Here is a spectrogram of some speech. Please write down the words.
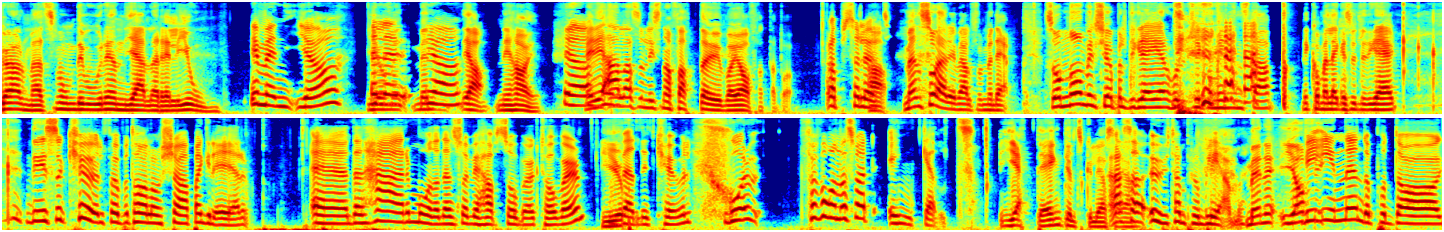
girlmath som om det vore en jävla religion. ja men ja. Jo, Eller men, men, ja. ja, ni har ju. ja. Men det är alla som lyssnar fattar ju vad jag fattar på. Absolut. Ja, men så är det i alla fall med det. Så om någon vill köpa lite grejer, håll utkik på min Insta. Det kommer läggas ut lite grejer. Det är så kul, för på tal om att köpa grejer. Eh, den här månaden så har vi haft Sober October. Japp. Väldigt kul. Går förvånansvärt enkelt. Jätteenkelt skulle jag säga. Alltså utan problem. men eh, jag Vi är inne ändå på dag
